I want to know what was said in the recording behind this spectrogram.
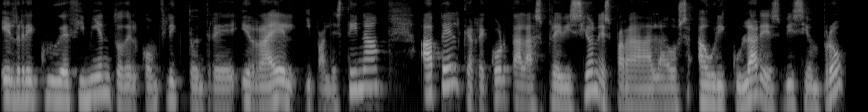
el recrudecimiento del conflicto entre Israel y Palestina. Apple, que recorta las previsiones para los auriculares Vision Pro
